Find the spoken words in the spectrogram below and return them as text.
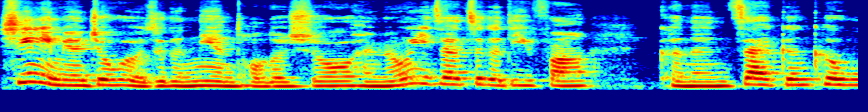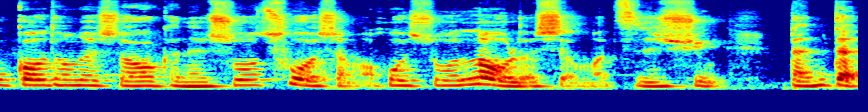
心里面就会有这个念头的时候，很容易在这个地方，可能在跟客户沟通的时候，可能说错什么，或说漏了什么资讯等等。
